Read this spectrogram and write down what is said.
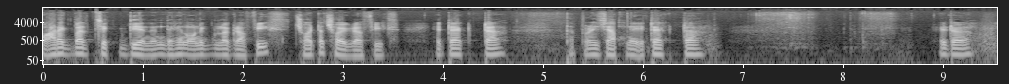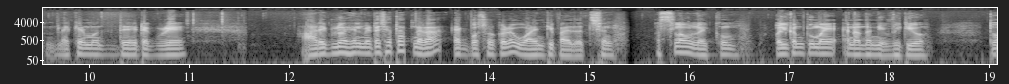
তো আরেকবার চেক দিয়ে নেন। দেখেন অনেকগুলো গ্রাফিক্স ছয়টা ছয় গ্রাফিক্স এটা একটা, তারপরে যে আপনি, এটা একটা, এটা ব্ল্যাকের মধ্যে, এটা গ্রে আর এগুলো হেলমেটের সাথে আপনারা এক বছর করে ওয়ারেন্টি পাওয়া যাচ্ছেন। আসসালামু আলাইকুম। Welcome to my another new video তো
